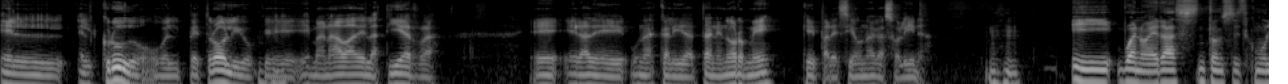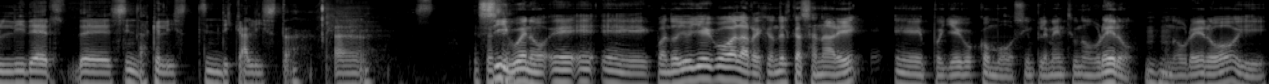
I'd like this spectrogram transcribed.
el, crudo o el petróleo que emanaba de la tierra eh, era de una calidad tan enorme que parecía una gasolina. Y bueno, eras entonces como líder de sindicalista. Ah, sí, bueno, eh, eh, eh, cuando yo llego a la región del Casanare, pues llego como simplemente un obrero, un obrero y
